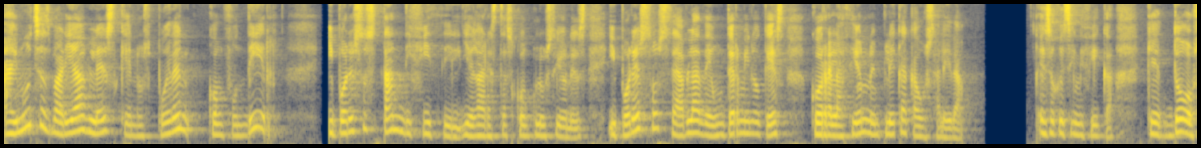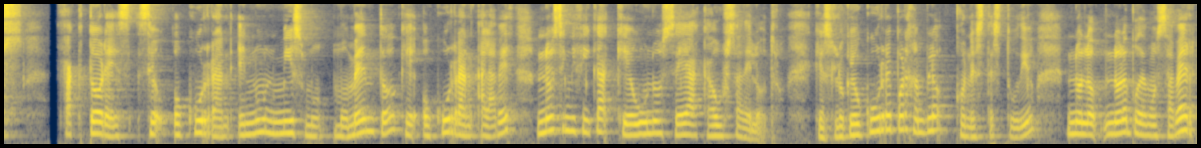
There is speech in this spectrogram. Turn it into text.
hay muchas variables que nos pueden confundir. Y por eso es tan difícil llegar a estas conclusiones. Y por eso se habla de un término que es correlación no implica causalidad. ¿Eso qué significa? Que dos factores se ocurran en un mismo momento, que ocurran a la vez, no significa que uno sea causa del otro, que es lo que ocurre, por ejemplo, con este estudio. No lo, no lo podemos saber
